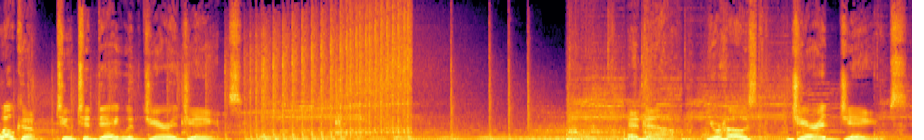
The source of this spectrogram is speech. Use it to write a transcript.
Welcome to Today with Jared James. And now, your host, Jared James.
